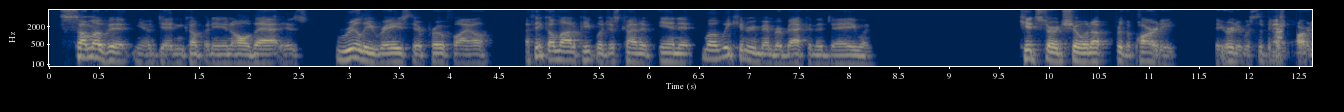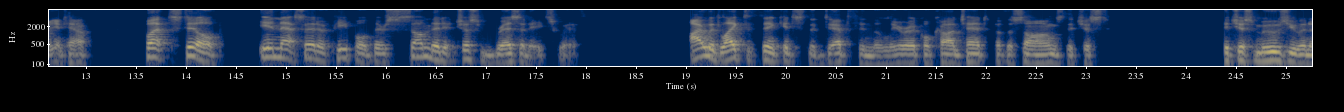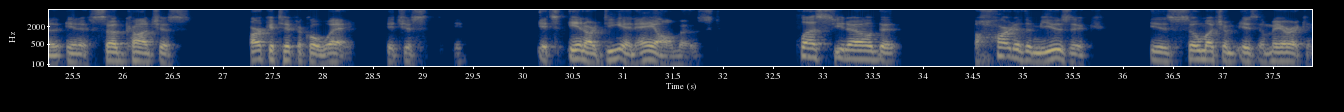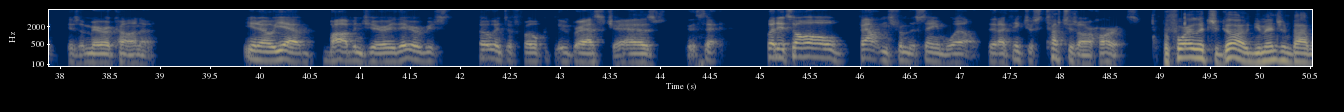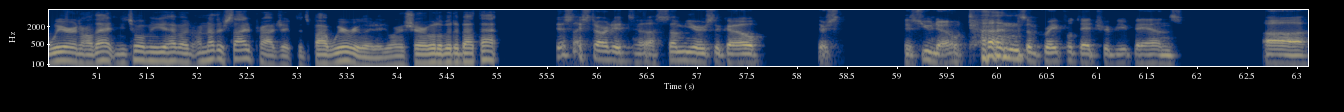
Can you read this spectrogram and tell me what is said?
some of it you know dead and company and all that has really raised their profile. I think a lot of people just kind of in it. Well we can remember back in the day when kids started showing up for the party. They heard it was the best party in town but still, in that set of people, there's some that it just resonates with. I would like to think it's the depth in the lyrical content of the songs that just it just moves you in a in a subconscious archetypical way. It just it, it's in our DNA almost. Plus, you know, the the heart of the music is so much is American, is Americana. You know, yeah, Bob and Jerry, they are so into folk, bluegrass, jazz, but it's all fountains from the same well that I think just touches our hearts. Before I let you go, you mentioned Bob Weir and all that, and you told me you have a, another side project that's Bob Weir related. You want to share a little bit about that? This I started uh, some years ago. There's, as you know, tons of Grateful Dead tribute bands, uh,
